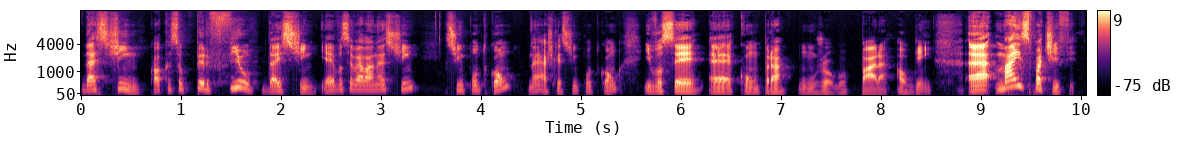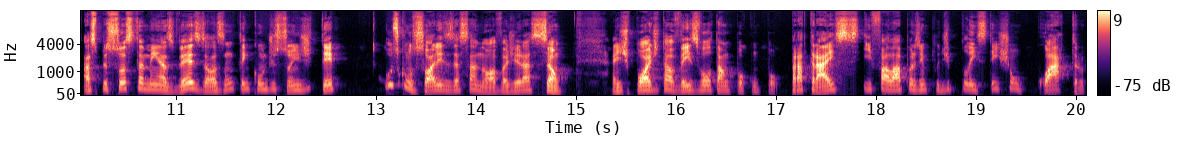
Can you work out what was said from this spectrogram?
da Steam? Qual que é o seu perfil da Steam?" E aí você vai lá na Steam, steam.com, né? Acho que é steam.com, e você é, compra um jogo para alguém. Uh, mas, Patife, as pessoas também, às vezes, elas não têm condições de ter os consoles dessa nova geração. A gente pode talvez voltar um pouco, um pouco para trás e falar, por exemplo, de PlayStation 4.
